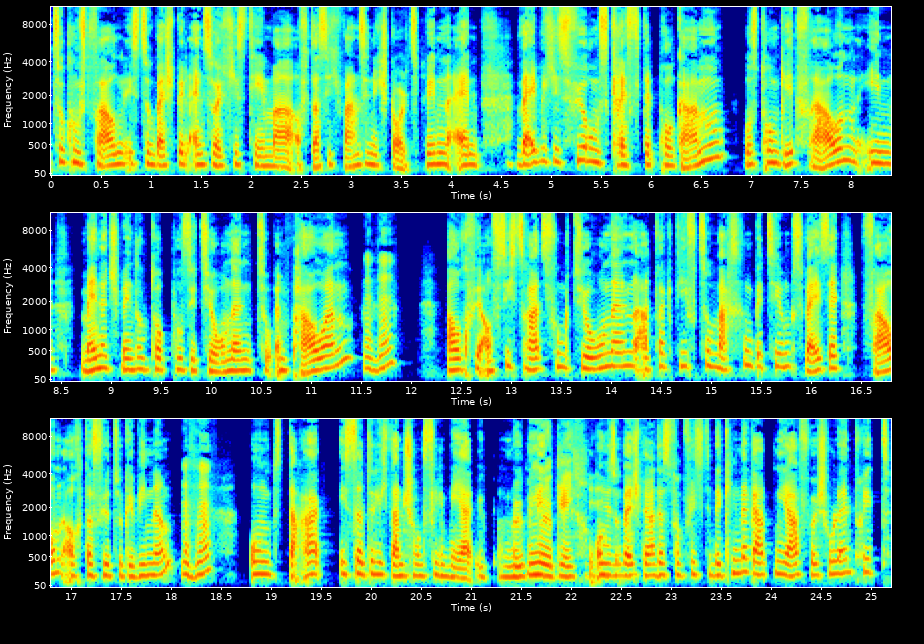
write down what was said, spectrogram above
Zukunft Frauen ist zum Beispiel ein solches Thema, auf das ich wahnsinnig stolz bin. Ein weibliches Führungskräfteprogramm, wo es darum geht, Frauen in Management- und Top-Positionen zu empowern. Mhm auch für Aufsichtsratsfunktionen attraktiv zu machen, beziehungsweise Frauen auch dafür zu gewinnen. Mhm. Und da ist natürlich dann schon viel mehr möglich. möglich. Und zum Beispiel das verpflichtende Kindergartenjahr vor Schuleintritt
